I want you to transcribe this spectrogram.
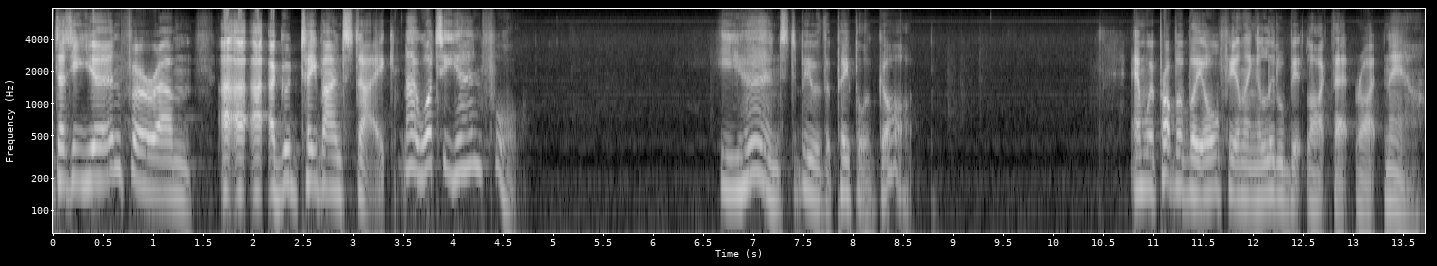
does he yearn for um, a, a, a good T-bone steak? No, what's he yearn for? He yearns to be with the people of God. And we're probably all feeling a little bit like that right now.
